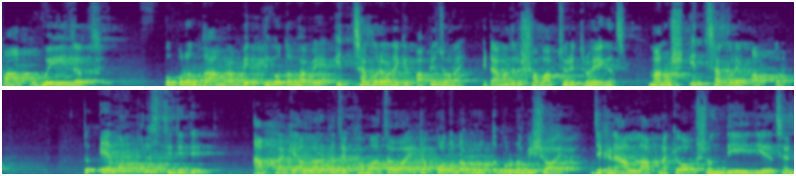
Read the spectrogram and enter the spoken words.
পাপ হয়েই যাচ্ছে। উপরন্ত আমরা ব্যক্তিগতভাবে ইচ্ছা করে অনেকে পাপে জড়াই। এটা আমাদের স্বভাব চরিত্র হয়ে গেছে। মানুষ ইচ্ছা করে পাপ করে। তো এমন পরিস্থিতিতে আপনাকে আল্লাহর কাছে ক্ষমা চাওয়া এটা কতটা গুরুত্বপূর্ণ বিষয় যেখানে আল্লাহ আপনাকে অপশন দিয়ে দিয়েছেন,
